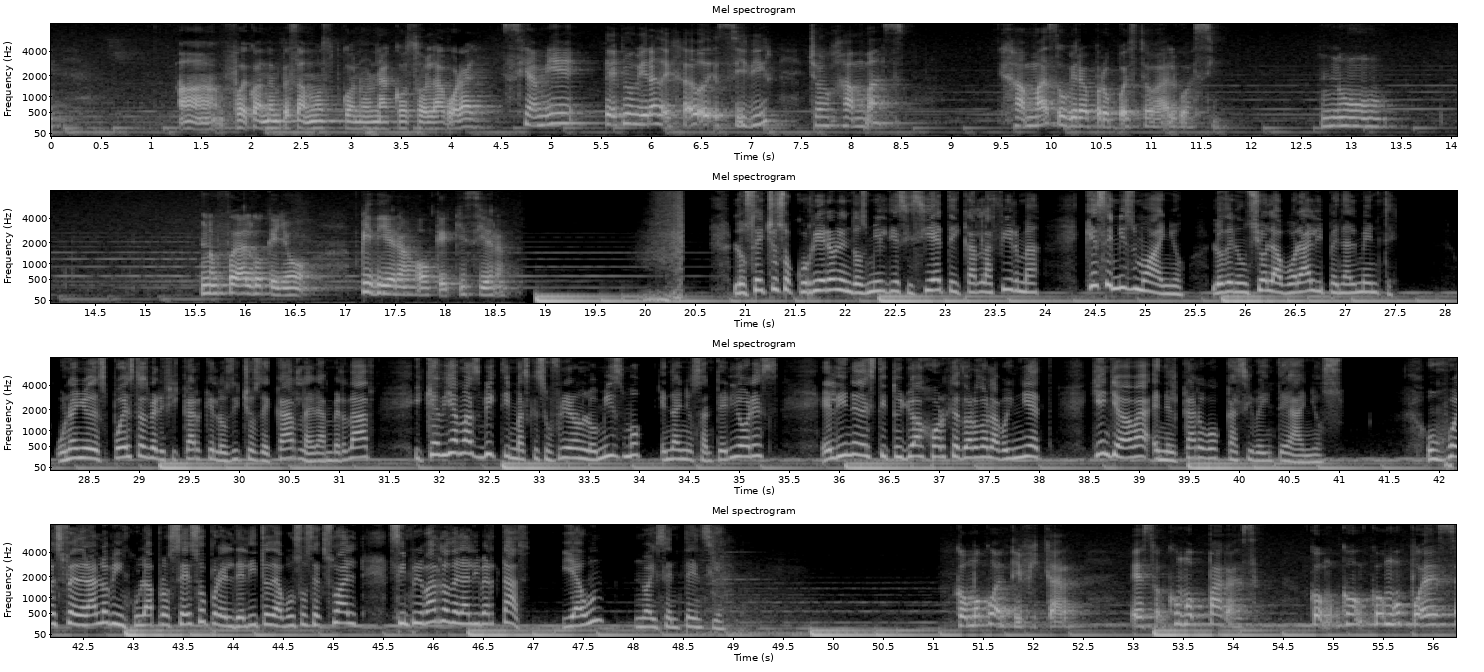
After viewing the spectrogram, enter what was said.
Ah, fue cuando empezamos con un acoso laboral. Si a mí él me hubiera dejado decidir, yo jamás, jamás hubiera propuesto algo así. No, no fue algo que yo pidiera o que quisiera. Los hechos ocurrieron en 2017 y Carla afirma que ese mismo año lo denunció laboral y penalmente. Un año después, tras verificar que los dichos de Carla eran verdad y que había más víctimas que sufrieron lo mismo en años anteriores, el INE destituyó a Jorge Eduardo Laviñet, quien llevaba en el cargo casi 20 años. Un juez federal lo vinculó a proceso por el delito de abuso sexual, sin privarlo de la libertad, y aún no hay sentencia. ¿Cómo cuantificar eso? ¿Cómo pagas? ¿Cómo, cómo puedes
